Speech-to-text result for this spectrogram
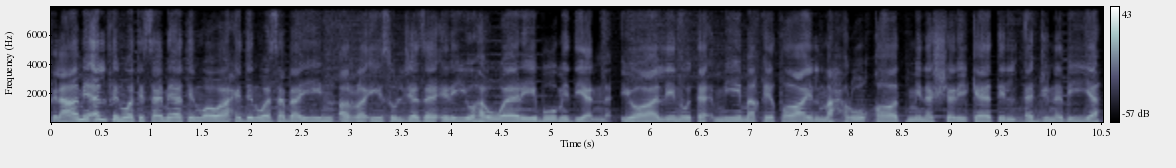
في العام 1971 الرئيس الجزائري هواري بومدين يعلن تأميم قطاع المحروقات من الشركات الأجنبية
